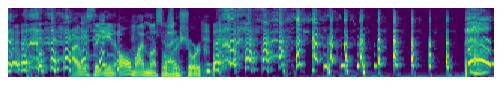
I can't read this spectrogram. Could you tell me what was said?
I was thinking all my muscles are short.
